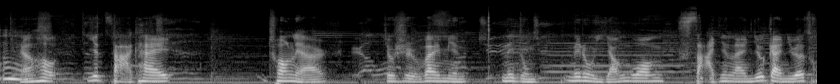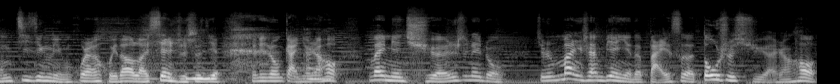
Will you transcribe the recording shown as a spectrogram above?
嗯，然后一打开窗帘儿，就是外面那种那种阳光洒进来，你就感觉从寂静岭忽然回到了现实世界的那种感觉。嗯然后外面全是那种就是漫山遍野的白色，都是雪，然后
